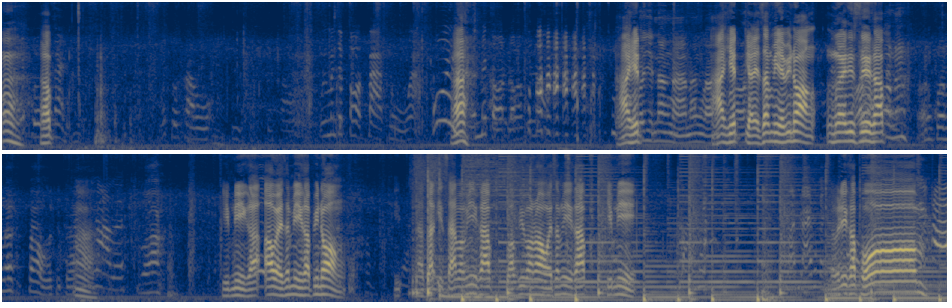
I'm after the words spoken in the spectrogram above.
อะครับอุ้ยมันจะตอดปากหนูอะฮะมันไม่ตอดหรอกหาเห็ดขาจะนั่งหนานั่งหลังหาเห็ดใหญ่ซ้ำนี่พี่น้องเมื่อยซื่อๆครับเอาก่อนนะเป้าสิครับอ่าหน้าเลยว่าคลิปนี้ก็เอาไว้ซ้ำนี้ครับพี่น้อง นาซักอีสานมามีครับฝากพี่น้องไว้ซ้ำนี้ครับ คลิปนี้ สวัสดีครับผมค่ะ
